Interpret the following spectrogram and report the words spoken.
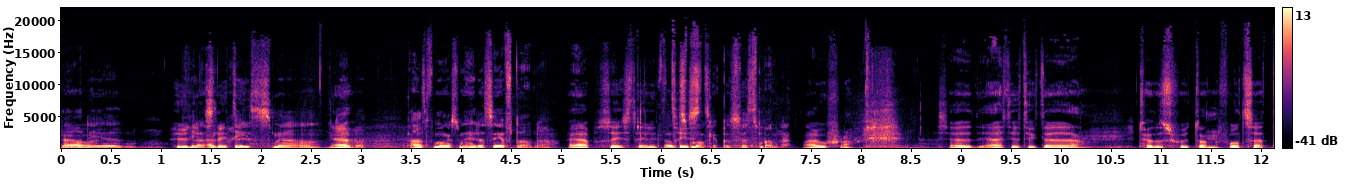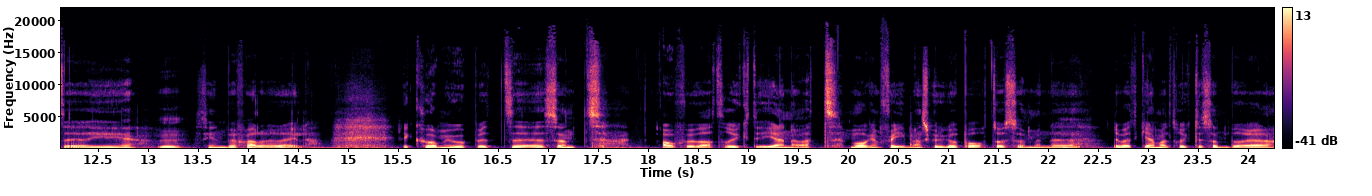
få Värdig eh, hyllas lite. pris menar han. Ja. Ja. Allt för många som hyllas i efterhand. Ja, precis. Det är Jag lite har inte trist. smaka på svetsman. Ja, usch då. Så jag, jag, jag tyckte 2017 fortsatte i Mm. sin beskärade del. Det kom ju upp ett uh, sånt avskyvärt rykte igen och att Morgan Freeman skulle gå bort också men det, Det var ett gammalt rykte som började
